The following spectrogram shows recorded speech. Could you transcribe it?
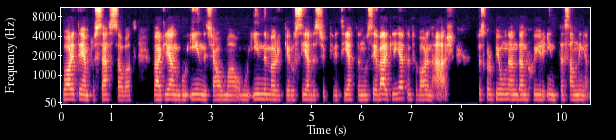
varit i en process av att verkligen gå in i trauma och gå in i mörker och se destruktiviteten och se verkligheten för vad den är. För skorpionen den skyr inte sanningen.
